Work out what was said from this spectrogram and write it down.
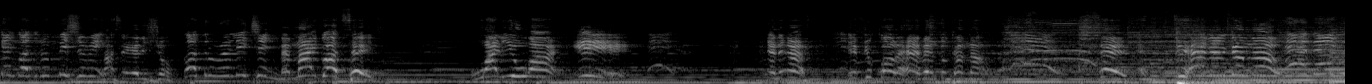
can go through misery, Ça religion. go through religion. But my God says, while you are here Hey, in earth, if you call heaven to come hey, say, heaven come now. heaven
